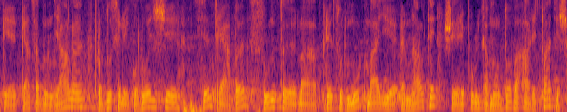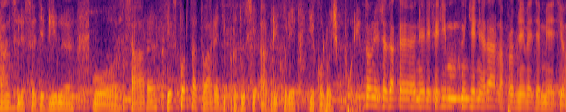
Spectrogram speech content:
pe piața mondială produsele ecologice se întreabă, sunt la prețuri mult mai înalte și Republica Moldova are toate șansele să devină o țară exportatoare de produse agricole ecologic pure. Domnule, dacă ne referim în general la probleme de mediu,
